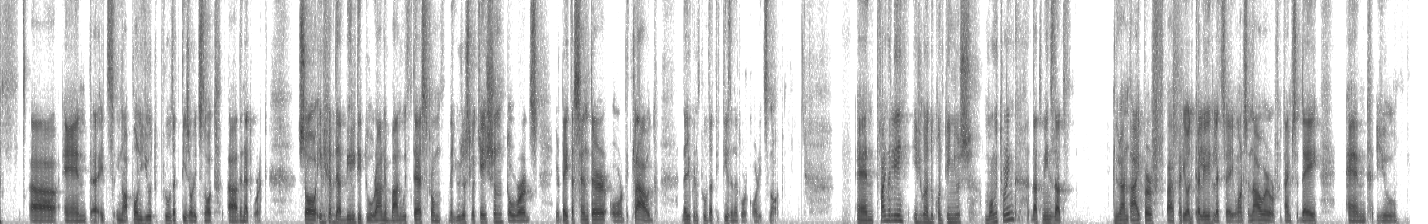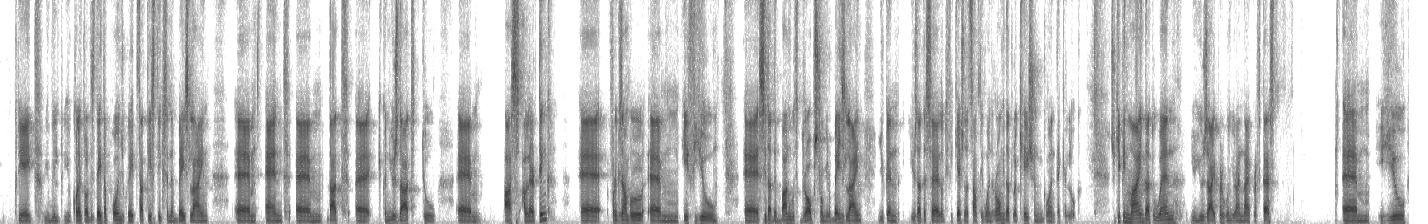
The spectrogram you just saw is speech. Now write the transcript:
Uh, and uh, it's you know upon you to prove that it is or it's not uh, the network. So if you have the ability to run a bandwidth test from the user's location towards your data center or the cloud, then you can prove that it is the network or it's not. And finally, if you want to do continuous monitoring, that means that you run iPerf uh, periodically, let's say once an hour or a few times a day, and you create, you build, you collect all these data points, you create statistics and a baseline, um, and um, that uh, you can use that to um, as alerting. Uh, for example, um, if you uh, see that the bandwidth drops from your baseline, you can use that as a notification that something went wrong in that location, go and take a look. So keep in mind that when you use iPerf, when you run an test, um, you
